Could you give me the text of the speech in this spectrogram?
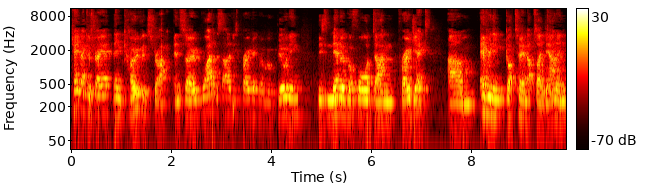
came back to Australia, then COVID struck. And so, right at the start of this project, where we were building this never before done project, um, everything got turned upside down. And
